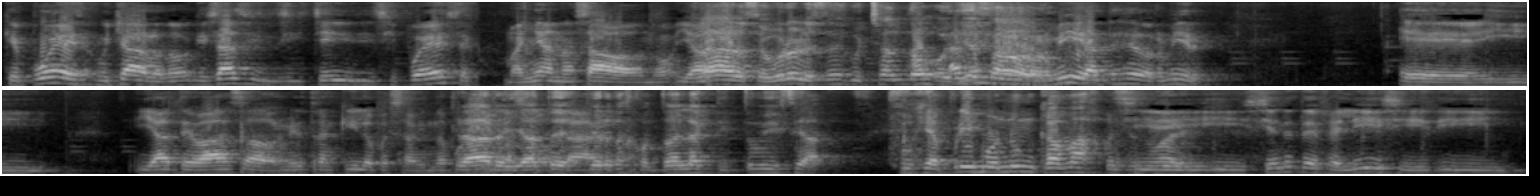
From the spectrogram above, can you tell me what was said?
Que puedes escucharlo, ¿no? Quizás si, si, si, puedes, mañana, sábado, ¿no? Ya, Claro, seguro lo estás escuchando An- hoy día antes de sábado. dormir, antes de dormir. Eh, y ya te vas a dormir tranquilo, pues sabiendo por Claro, ya te despiertas con toda la actitud y dices, "Ah, Fujiaprismo nunca más, con Sí, y, y siéntete feliz y, y,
